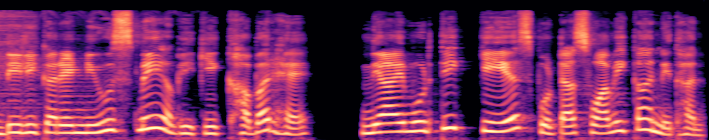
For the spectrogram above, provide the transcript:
डेली करेंट न्यूज़ में अभी की खबर है, न्यायमूर्ति के एस पोटास्वामी का निधन।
